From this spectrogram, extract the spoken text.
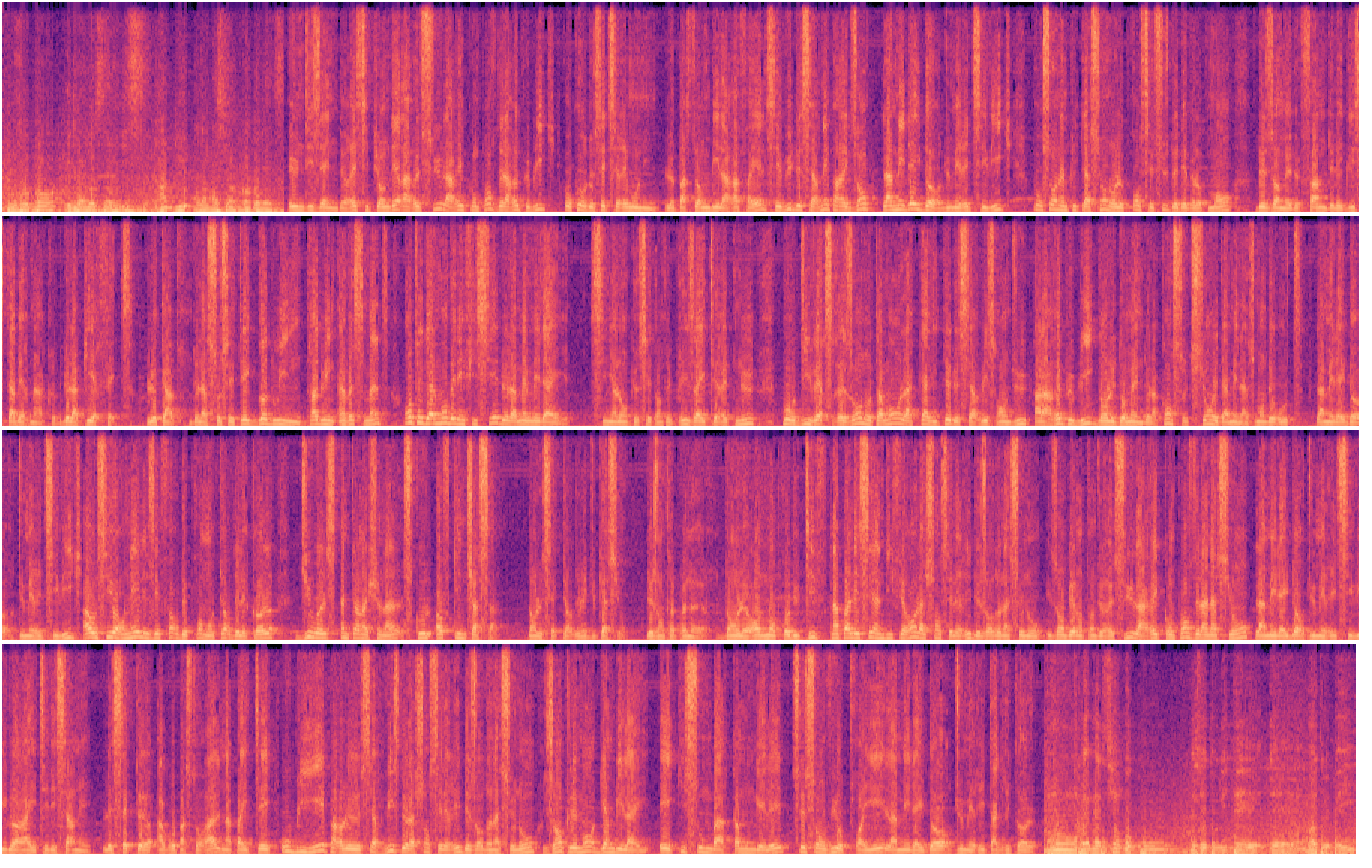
pour vos bons et loyaux services rendus à la nation congolaise. Une dizaine de récipiendaires a reçu la récompense de la République au cours de cette cérémonie. Le pasteur Mbila Raphaël s'est vu décerner par exemple la médaille d'or du mérite civique pour son implication dans le processus de développement des hommes et de femmes de l'église tabernacle de la pierre faite. Le cadre de la société Godwin Trading Investment ont également bénéficié de la même médaille. Signalons que cette entreprise a été retenue pour diverses raisons, notamment la qualité de service rendu à la République dans le domaine de la construction et d'aménagement de routes. La médaille d'or du mérite civique a aussi orné les efforts de promoteurs de l'école Jewels International School of Kinshasa dans le secteur de l'éducation des entrepreneurs dont le rendement productif n'a pas laissé indifférent la chancellerie des ordres nationaux. Ils ont bien entendu reçu la récompense de la nation. La médaille d'or du mérite civil leur a été décernée. Le secteur agropastoral n'a pas été oublié par le service de la chancellerie des ordres nationaux. Jean-Clément Gambilay et Kisumba Kamungele se sont vus octroyer la médaille d'or du mérite agricole. Nous remercions beaucoup les autorités de notre pays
